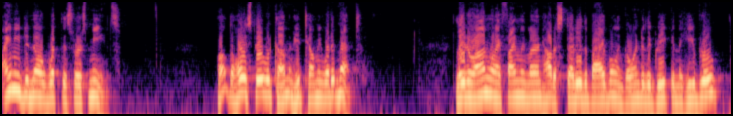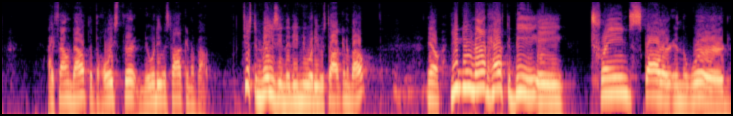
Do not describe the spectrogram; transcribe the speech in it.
I need to know what this verse means. Well, the Holy Spirit would come and he'd tell me what it meant. Later on, when I finally learned how to study the Bible and go into the Greek and the Hebrew, I found out that the Holy Spirit knew what he was talking about. Just amazing that he knew what he was talking about. You know, you do not have to be a trained scholar in the Word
